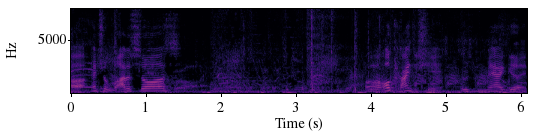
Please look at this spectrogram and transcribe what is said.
uh, enchilada sauce, uh, all kinds of shit. It was mad good.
